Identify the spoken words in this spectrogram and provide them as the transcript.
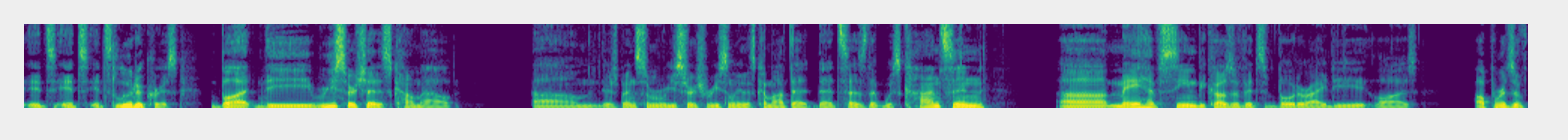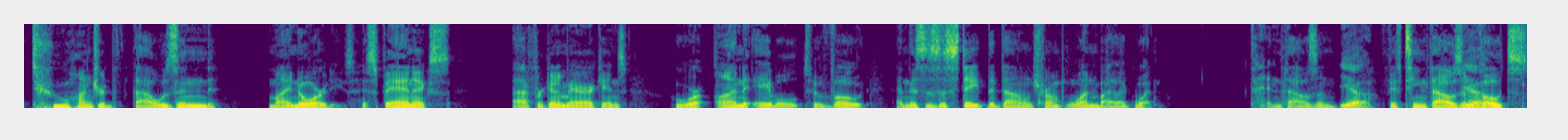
it's it's it's ludicrous. But the research that has come out, um, there's been some research recently that's come out that that says that Wisconsin uh, may have seen because of its voter ID laws upwards of two hundred thousand minorities, Hispanics, African Americans who were unable to vote. And this is a state that Donald Trump won by like what, 10,000, Yeah. 15,000 Yeah. votes?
